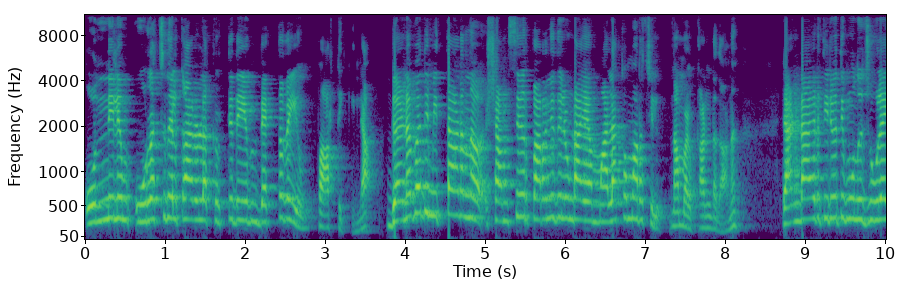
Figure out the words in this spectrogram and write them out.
ഒന്നിലും ഉറച്ചു നിൽക്കാനുള്ള കൃത്യതയും വ്യക്തതയും പാർട്ടിക്കില്ല. ഗണപതി മിത്താണെന്ന് ഷംസീർ പറഞ്ഞതിലുണ്ടായ മലക്കമറച്ചിൽ നമ്മൾ കണ്ടതാണ്. രണ്ടായിരത്തി ഇരുപത്തി മൂന്ന് ജൂലൈ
